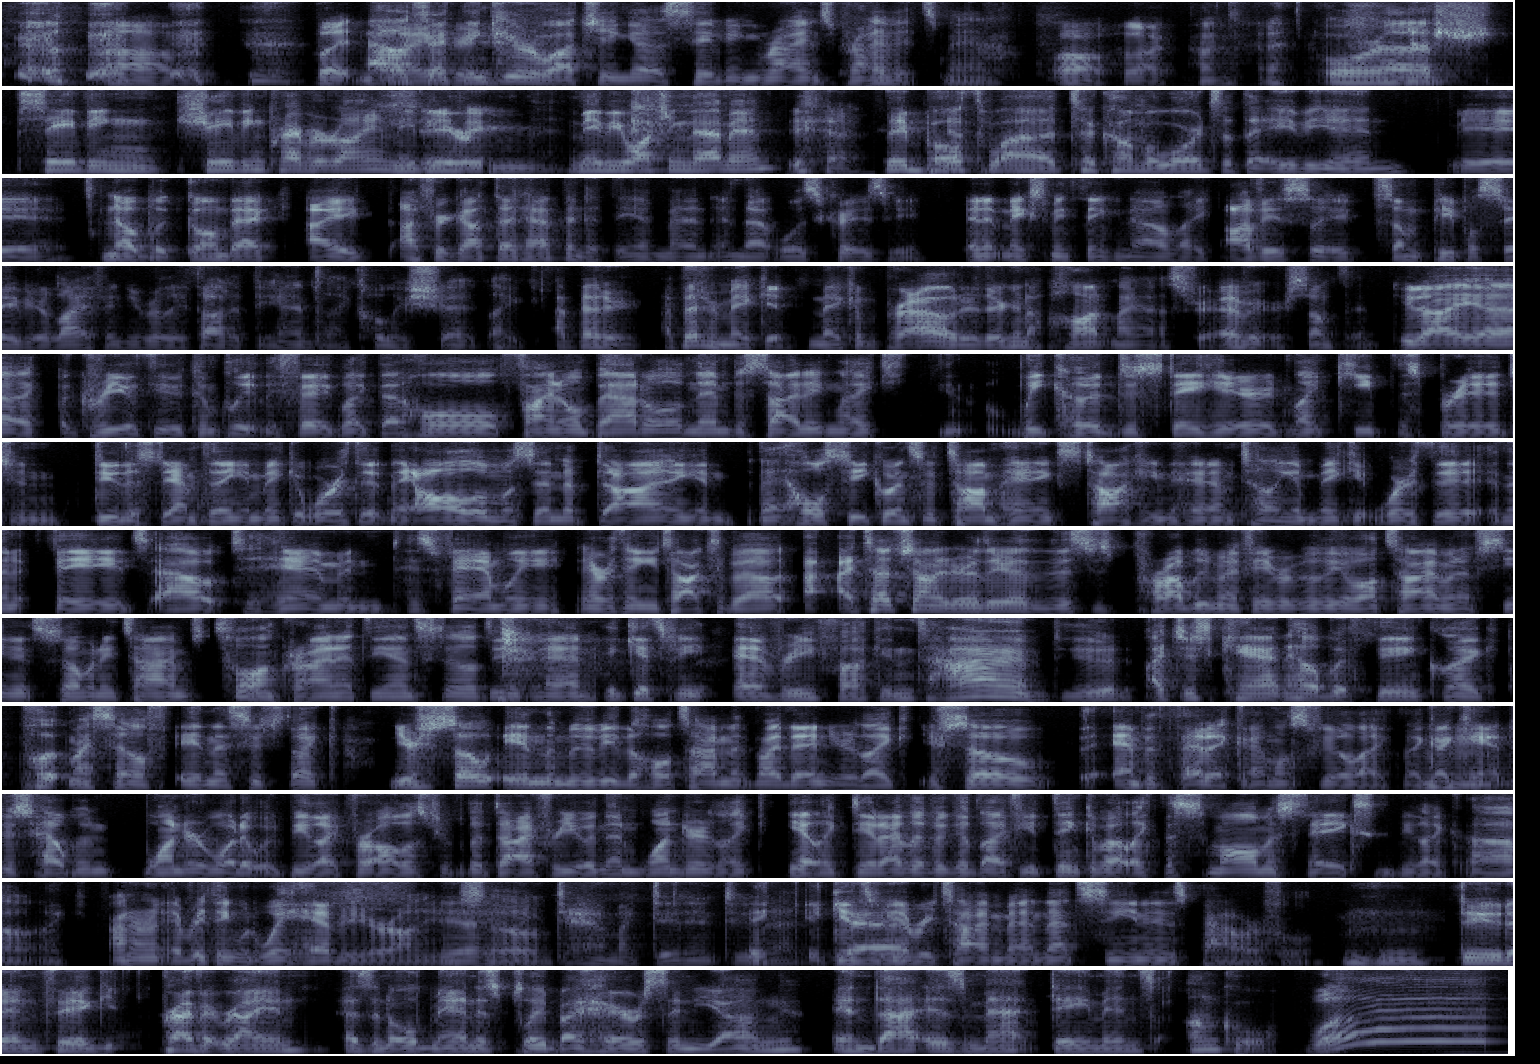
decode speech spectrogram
Um, but no, Alex, I, agree. think you're watching uh, Saving Ryan's Privates, man. Oh, fuck. Or uh, sh- saving, shaving Private Ryan? Maybe you're maybe you're watching that, man. Yeah. They both uh, took home awards at the AVN. Yeah. No, but going back, I I forgot that happened at the end, man, and that was crazy. And it makes me think now, like obviously some people save your life, and you really thought at the end, like, holy shit, like I better I better make it make them proud, or they're gonna haunt my ass forever or something. Dude, I uh, agree with you completely, Fig. Like that whole final battle and them deciding like we could just stay here and like keep this bridge and do this damn thing and make it worth it. And they all almost end up dying. And that whole sequence with Tom Hanks talking to him, telling him make it worth it, and then it fades out to him and his family and everything he talked about. I, I touched on it earlier. This is probably my favorite movie of all time, and I've seen it so many times. It's full on crying at the end still, dude. Man, it gets me every fucking time, dude. I just can't help but think like put myself in this. situation. like you're so in the movie the whole time that by then you're like you're so empathetic. I almost feel like like Mhm. I can't just help and wonder what it would be like for all those people to die for you, and then wonder like yeah, like did I live a good life? You'd think about like the small mistakes and be like oh, like I don't know, everything would weigh heavier on you. Yeah. so like, Damn, I didn't do it, that. it gets me every time, man. That scene is powerful. Mhm. Dude, and Fig, Private Ryan as an old man is played by Harrison Young, and that is Matt Damon's uncle. what?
